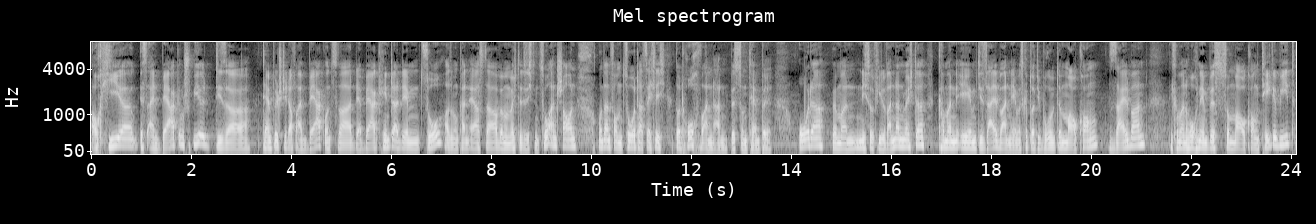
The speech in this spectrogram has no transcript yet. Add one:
auch hier ist ein Berg im Spiel. Dieser Tempel steht auf einem Berg und zwar der Berg hinter dem Zoo. Also man kann erst da, wenn man möchte, sich den Zoo anschauen und dann vom Zoo tatsächlich dort hochwandern bis zum Tempel. Oder wenn man nicht so viel wandern möchte, kann man eben die Seilbahn nehmen. Es gibt dort die berühmte Maokong Seilbahn. Die kann man hochnehmen bis zum Maokong Teegebiet.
